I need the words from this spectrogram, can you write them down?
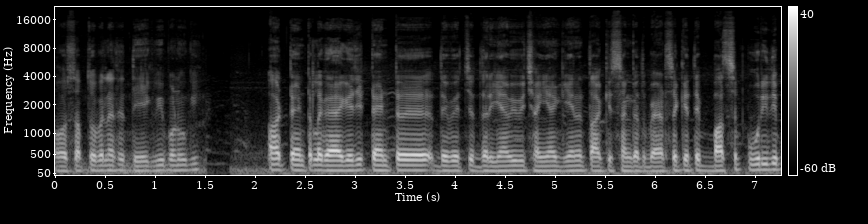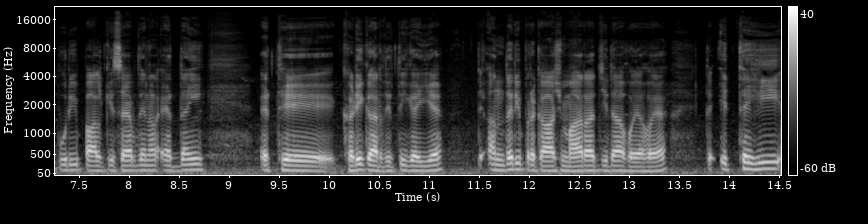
ਔਰ ਸਭ ਤੋਂ ਪਹਿਲਾਂ ਇੱਥੇ ਦੇਗ ਵੀ ਬਣੂਗੀ। ਆ ਟੈਂਟ ਲਗਾਇਆ ਗਿਆ ਜੀ, ਟੈਂਟ ਦੇ ਵਿੱਚ ਦਰੀਆਂ ਵੀ ਵਿਛਾਈਆਂ ਗਈਆਂ ਨੇ ਤਾਂ ਕਿ ਸੰਗਤ ਬੈਠ ਸਕੇ ਤੇ ਬੱਸ ਪੂਰੀ ਦੀ ਪੂਰੀ ਪਾਲਕੀ ਸਾਹਿਬ ਦੇ ਨਾਲ ਐਦਾਂ ਹੀ ਇੱਥੇ ਖੜੀ ਕਰ ਦਿੱਤੀ ਗਈ ਹੈ ਤੇ ਅੰਦਰ ਹੀ ਪ੍ਰਕਾਸ਼ ਮਹਾਰਾਜ ਜੀ ਦਾ ਹੋਇਆ ਹੋਇਆ ਤੇ ਇੱਥੇ ਹੀ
